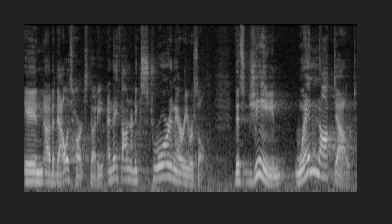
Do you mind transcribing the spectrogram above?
in uh, the Dallas Heart Study, and they found an extraordinary result. This gene, when knocked out,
